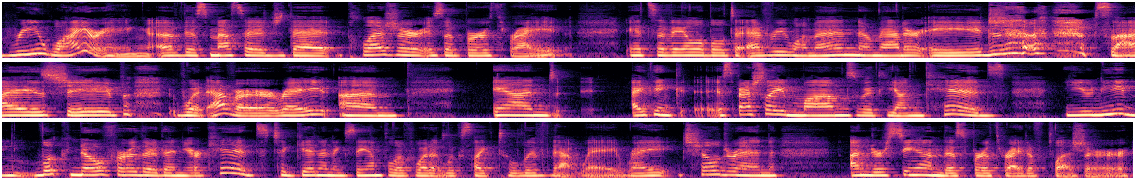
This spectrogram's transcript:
rewiring of this message that pleasure is a birthright. It's available to every woman, no matter age, size, shape, whatever, right? Um, and I think, especially moms with young kids, you need look no further than your kids to get an example of what it looks like to live that way, right? Children understand this birthright of pleasure.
